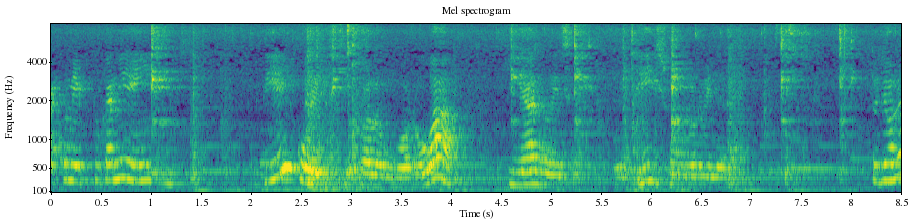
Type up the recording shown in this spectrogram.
এখন একটুখানি এই দিয়েই করে দিচ্ছি। চলো বড়োয়া কি আর হয়েছে? এতেই সুন্দর হয়ে যাবে। তো চলো,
